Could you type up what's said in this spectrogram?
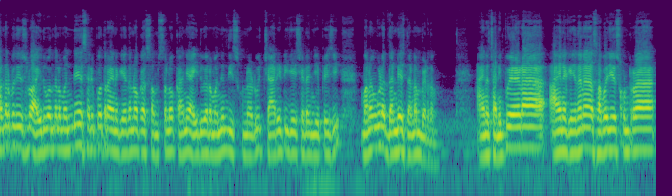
ఆంధ్రప్రదేశ్లో ఐదు వందల మందే సరిపోతారు. ఆయనకి ఏదైనా ఒక సంస్థలో కానీ ఐదు వేల మందిని తీసుకున్నాడు చారిటీ చేశాడని చెప్పేసి మనం కూడా దండేసి దండం పెడదాం. ఆయన చనిపోయాడా? ఆయనకు ఏదైనా సభ చేసుకుంటారా?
